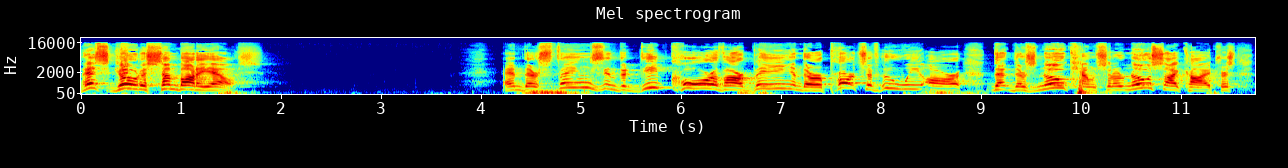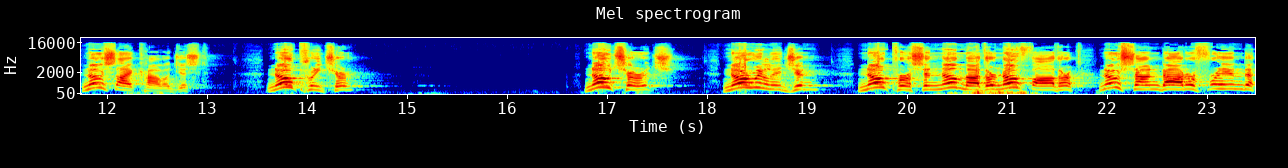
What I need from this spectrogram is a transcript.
Let's go to somebody else. And there's things in the deep core of our being, and there are parts of who we are that there's no counselor, no psychiatrist, no psychologist, no preacher, no church, no religion, no person, no mother, no father, no son, daughter, friend,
